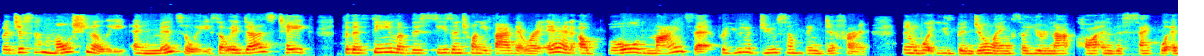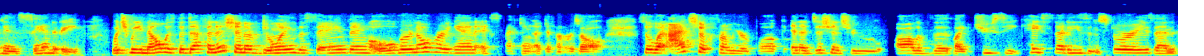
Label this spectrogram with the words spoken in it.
but just emotionally and mentally. So it does take, for the theme of this season 25 that we're in, a bold mindset for you to do something different than what you've been doing so you're not caught in this cycle of insanity, which we know is the definition of doing the same thing over and over again, expecting a different result. So, what I took from your book, in addition to all of the like juicy case studies and stories and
